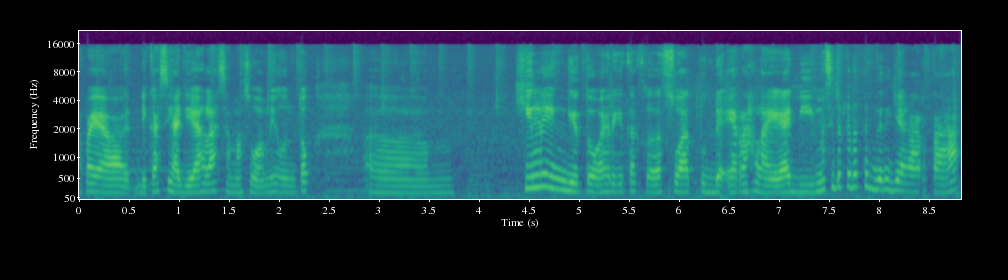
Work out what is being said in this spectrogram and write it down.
apa ya dikasih hadiah lah sama suami untuk um, healing gitu. Akhirnya kita ke suatu daerah lah ya di masih dekat-dekat dari Jakarta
